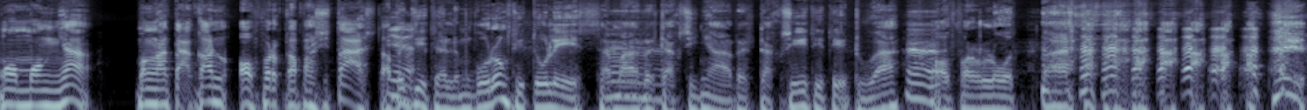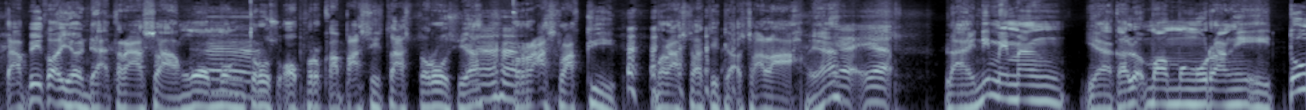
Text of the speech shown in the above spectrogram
ngomongnya mengatakan over kapasitas tapi Ya. di dalam kurung ditulis sama redaksinya redaksi titik dua overload tapi kok ya ndak terasa ngomong terus over kapasitas terus ya keras lagi merasa tidak salah ya Ya, ya. Nah ini memang ya kalau mau mengurangi itu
